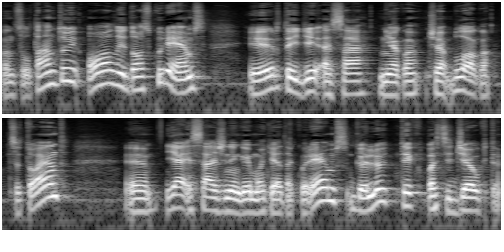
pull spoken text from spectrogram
konsultantui, o laidos kuriejams ir taigi esą nieko čia blogo. Cituojant, e, jei sąžiningai mokėta kuriejams, galiu tik pasidžiaugti.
